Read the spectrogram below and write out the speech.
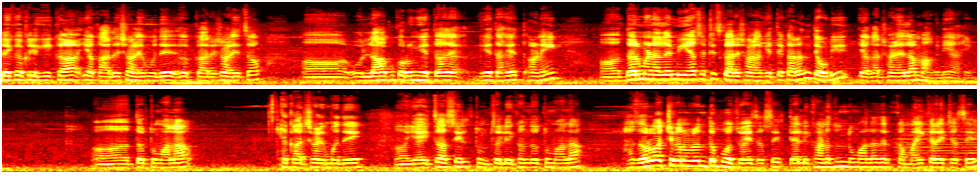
लेखक लेखिका या कार्यशाळेमध्ये कार्यशाळेचा लाभ करून घेता घेत आहेत आणि दर महिन्याला मी यासाठीच कार्यशाळा घेते कारण तेवढी या कार्यशाळेला मागणी आहे. तर तुम्हाला या कार्यशाळेमध्ये यायचं असेल तुमचं लेखन जर तुम्हाला हजारो वाचकांपर्यंत पोहोचवायचं असेल त्या लिखाणातून तुम्हाला जर कमाई करायची असेल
